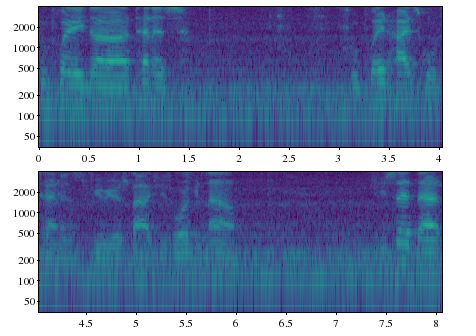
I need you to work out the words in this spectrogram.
who played uh, tennis, who played high school tennis a few years back. She's working now. She said that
